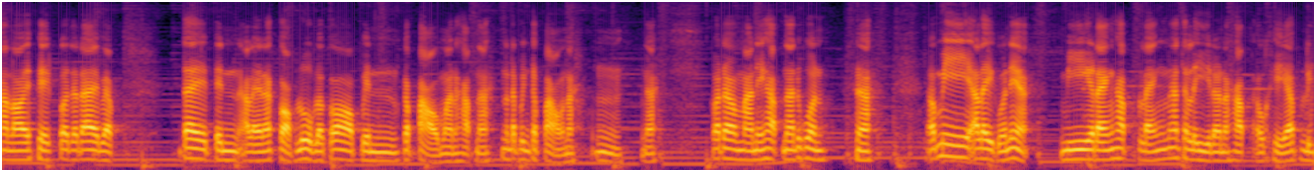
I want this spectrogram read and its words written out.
1,500 เพชรก็จะได้แบบได้เป็นอะไรนะกรอบรูปแล้วก็เป็นกระเป๋ามานะครับนะน่าจะเป็นกระเป๋านะ อืมนะ ก็จะประมาณนี้ครับนะทุกคนนะแล้วมีอะไรอีกวะเนี่ย มีแรงครับแรงน่าจะรีแล้วนะครับโอเคครับรี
